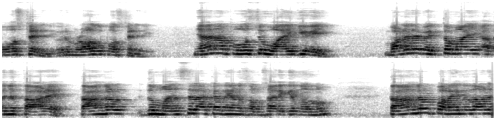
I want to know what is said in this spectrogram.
പോസ്റ്റ് എഴുതി ഒരു ബ്ലോഗ് പോസ്റ്റ് എഴുതി. ഞാൻ ആ പോസ്റ്റ് വായിക്കുകയും വളരെ വ്യക്തമായി അതിന് താഴെ താങ്കൾ ഇത് മനസ്സിലാക്കാതെയാണ് സംസാരിക്കുന്നതെന്നും താങ്കൾ പറയുന്നതാണ്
